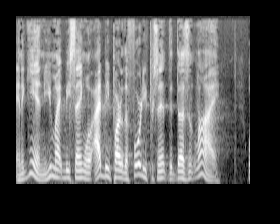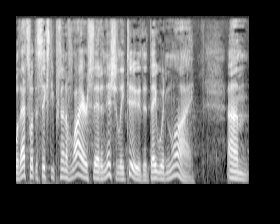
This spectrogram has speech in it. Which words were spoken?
And again, you might be saying, well, I'd be part of the 40% that doesn't lie. Well, that's what the 60% of liars said initially, too, that they wouldn't lie. Um,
